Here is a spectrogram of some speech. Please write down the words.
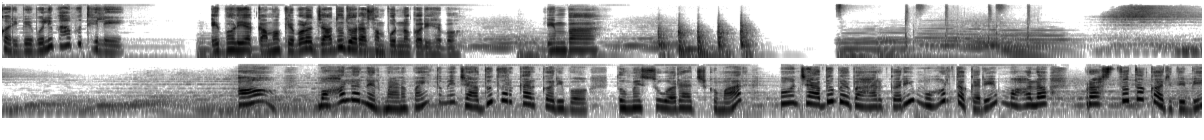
କରିବେ ବୋଲି ଭାବୁଥିଲେ? ଏଭଳିଆ କାମ କେବଳ ଯାଦୁ ଦ୍ୱାରା ସମ୍ପୂର୍ଣ୍ଣ କରିହେବ। କିମ୍ବା ହଁ ମହଲ ନିର୍ମାଣ ପାଇଁ ତୁମେ ଯାଦୁ ଦରକାର କରିବ। ତୁମେ ସୁଅ ରାଜକୁମାର ମୁଁ ଯାଦୁ ବ୍ୟବହାର କରି ମୁହୂର୍ତ୍ତକରେ ମହଲ ପ୍ରସ୍ତୁତ କରିଦେବି।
